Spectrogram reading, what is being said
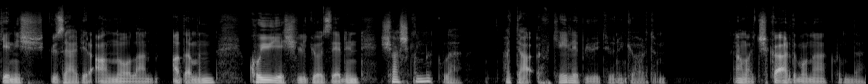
Geniş, güzel bir alnı olan adamın koyu yeşil gözlerinin şaşkınlıkla, hatta öfkeyle büyüdüğünü gördüm. Ama çıkardım onu aklımdan.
